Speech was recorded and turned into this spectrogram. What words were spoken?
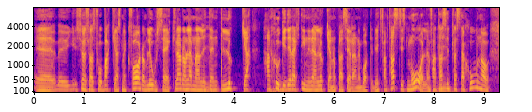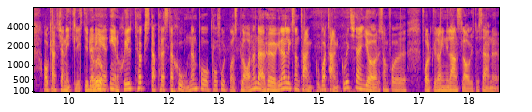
Eh, Sundsvalls två backar som är kvar, de blir osäkra, de lämnar en liten mm. lucka han hugger direkt in i den luckan och placerar den borta. Det är ett fantastiskt mål, en fantastisk mm. prestation av, av Kacaniklic. Det är den en, enskilt högsta prestationen på, på fotbollsplanen där. Högre än liksom Tanko, vad Tankovic än gör som får, folk vill ha in i landslaget och så här nu.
